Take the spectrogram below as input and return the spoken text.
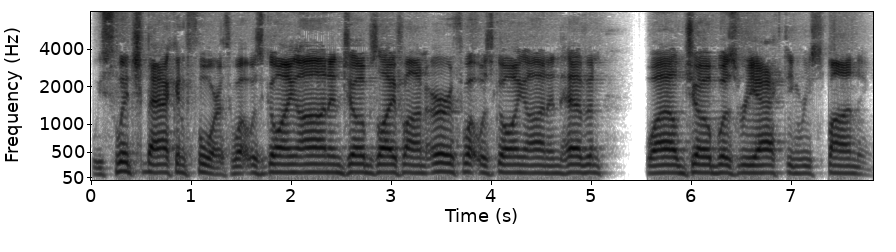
we switch back and forth. What was going on in Job's life on earth? What was going on in heaven while Job was reacting, responding?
